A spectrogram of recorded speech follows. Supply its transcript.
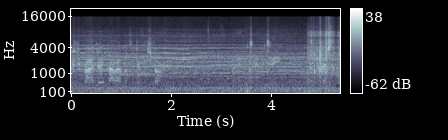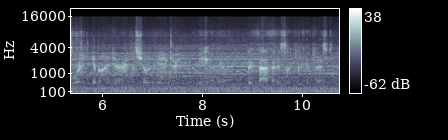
energy project, however, is a different story. Miranda Tanity. Convince the board to get behind her. Let's show the reactor. The meeting in there. Take five minutes so you can get dressed.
